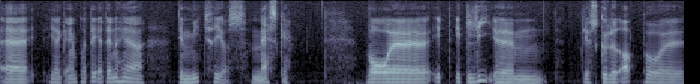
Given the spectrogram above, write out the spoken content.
af Erik Ambler, det er denne her Demetrios maske, hvor øh, et, et lig øh, bliver skyllet op på øh,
